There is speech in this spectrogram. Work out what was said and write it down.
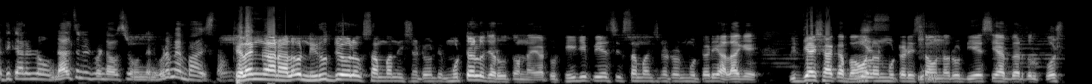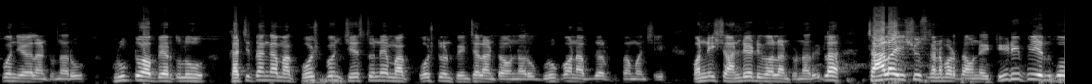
అధికారంలో ఉండాల్సినటువంటి అవసరం ఉందని కూడా మేము భావిస్తాం. తెలంగాణలో నిరుద్యోగులకు సంబంధించినటువంటి ముట్టలు జరుగుతున్నాయి. అటు టీజీపీఎస్సీకి సంబంధించినటువంటి ముట్టడి అలాగే విద్యాశాఖ భవన్లను. ముట్టడిస్తా ఉన్నారు. డిఎస్సీ అభ్యర్థులు పోస్ట్ పోన్ చేయాలంటున్నారు. గ్రూప్ టూ అభ్యర్థులు ఖచ్చితంగా మాకు పోస్ట్ పోన్ చేస్తూనే మాకు పోస్టులను పెంచాలంటూ ఉన్నారు. గ్రూప్ వన్ అభ్యర్థులకు సంబంధించి వన్ ఇష్యూ హండ్రెడ్ ఇవ్వాలంటున్నారు. ఇట్లా చాలా ఇష్యూస్ కనబడతా ఉన్నాయి. టీడీపీ ఎందుకు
